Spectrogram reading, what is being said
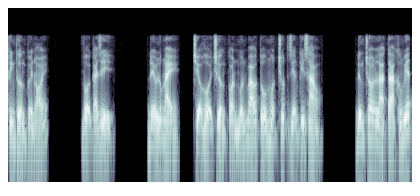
khinh thường cười nói, vội cái gì? Đều lúc này, triệu hội trưởng còn muốn bao tố một chút diễn kỹ sao? Đừng cho là ta không biết,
